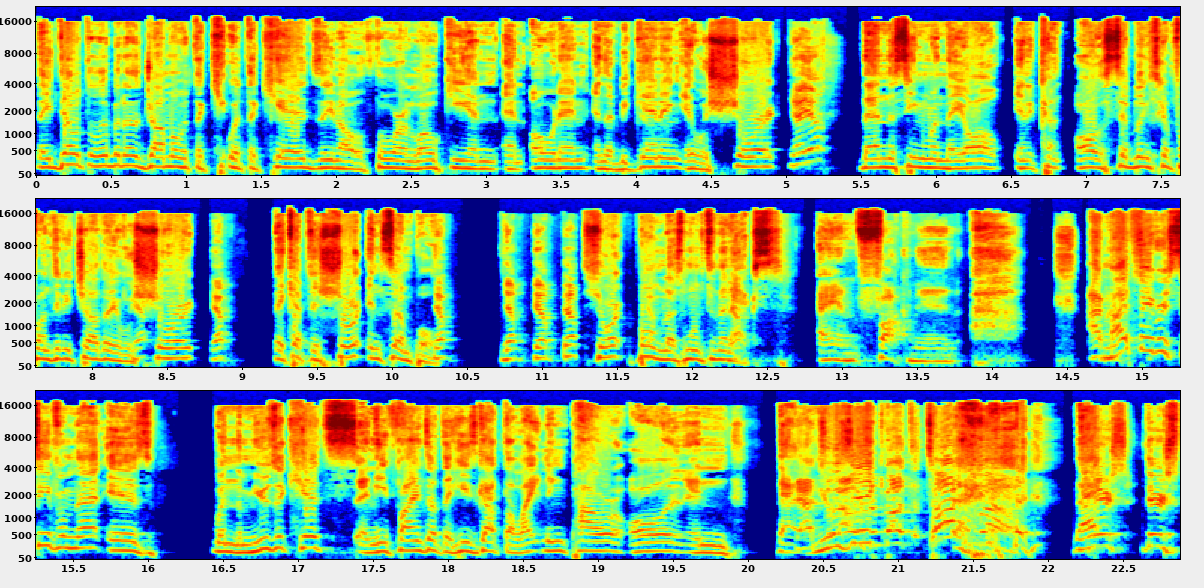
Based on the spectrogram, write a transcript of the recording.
they dealt a little bit of drama with the ki- with the kids. You know, Thor, Loki, and and Odin in the beginning. It was short. yeah, yeah. Then the scene when they all all the siblings confronted each other. It was Yep. short. Yep. They kept it short and simple. Yep. Yep, yep, yep. Short. Boom. Let's move to the Yep. next. And fuck, man. Ah, I, my favorite scene from that is when the music hits and he finds out that he's got the lightning power all in that music. That's what I was about to talk about. there's there's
